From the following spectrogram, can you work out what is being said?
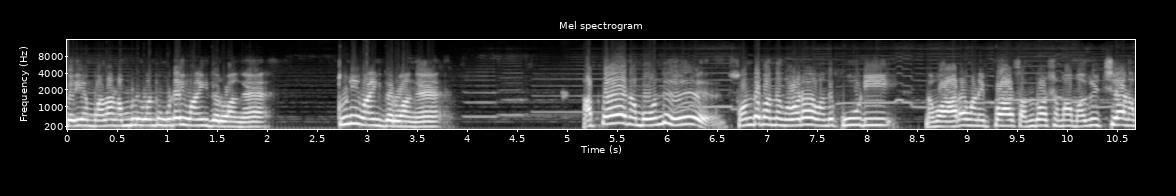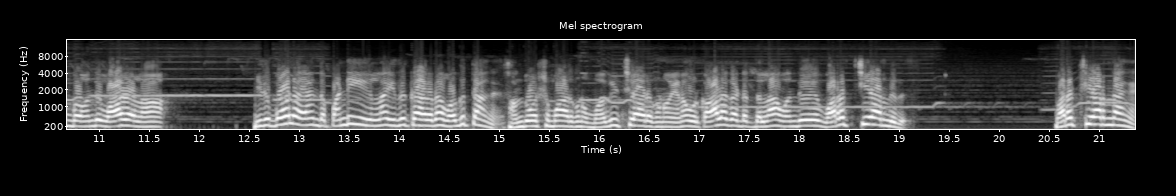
பெரியம்மாலாம் நம்மளுக்கு வந்து உடை வாங்கி தருவாங்க துணி வாங்கி தருவாங்க. அப்போ நம்ம வந்து சொந்த பந்தங்களோட வந்து கூடி நம்ம அரவணைப்பாக சந்தோஷமா மகிழ்ச்சியா நம்ம வந்து வாழலாம். இது போல இந்த பண்டிகைகள்லாம் இதுக்காக தான் வகுத்தாங்க. சந்தோஷமா இருக்கணும் மகிழ்ச்சியா இருக்கணும். ஏன்னா ஒரு காலகட்டத்திலாம் வந்து வறட்சியா இருந்தது. வறட்சியா இருந்தாங்க.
